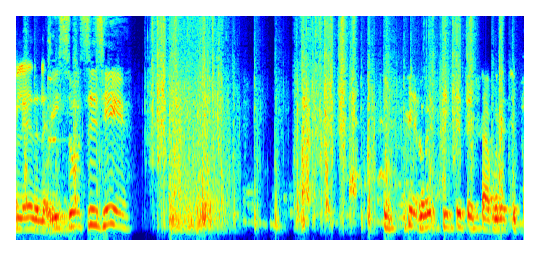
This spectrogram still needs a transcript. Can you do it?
లేదు లేదు Resources here. రోహిత్ ఇచ్చి తెచ్చి అప్గ్రేడ్ చిప్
